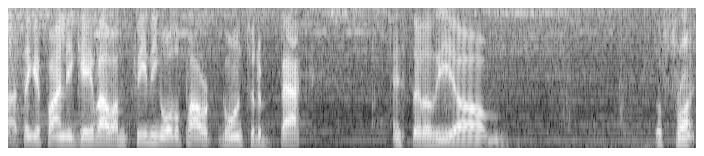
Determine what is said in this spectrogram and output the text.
I think it finally gave out. I'm feeling all the power going to the back instead of the um, the front.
